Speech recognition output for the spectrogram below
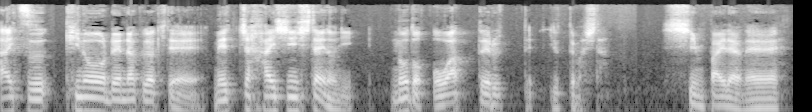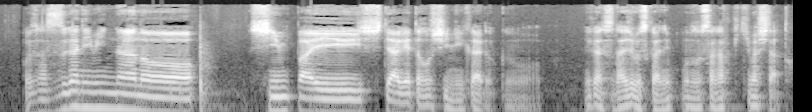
あいつ、昨日連絡が来て、めっちゃ配信したいのに、喉終わってるって言ってました。心配だよね。これさすがにみんなあの、心配してあげてほしい二階堂くんを。二階堂さん大丈夫ですか？物さんから聞きましたと。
